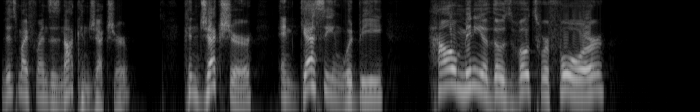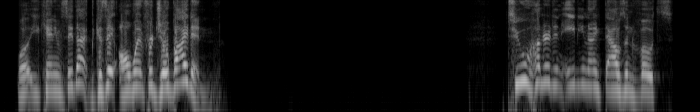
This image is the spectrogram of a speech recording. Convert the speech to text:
This, my friends, is not conjecture. Conjecture and guessing would be how many of those votes were for. Well, you can't even say that because they all went for Joe Biden. 289,000 votes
